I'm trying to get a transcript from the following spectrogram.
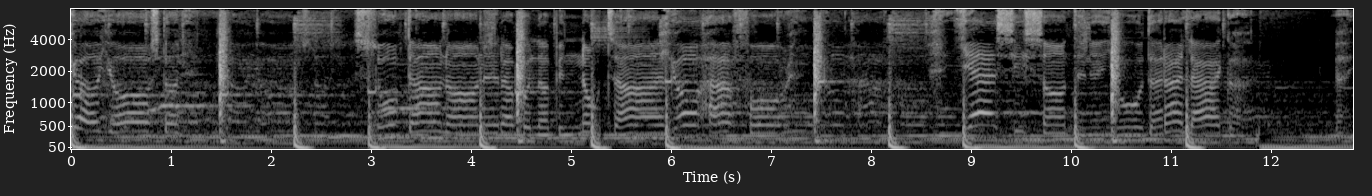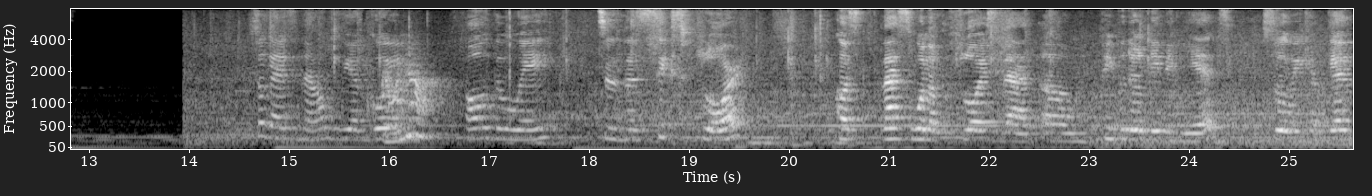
Girl you're stunning swoop down on it i pull up in no time. You're for it so guys, now we are going all the way to the sixth floor because that's one of the floors that um, people don't live in yet. So we can get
